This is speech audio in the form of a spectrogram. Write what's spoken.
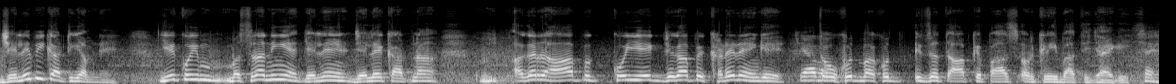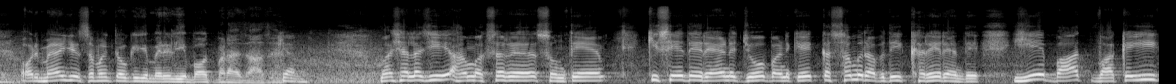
जेलें भी काटी हमने। ये कोई मसला नहीं है जेलें जेलें काटना। अगर आप कोई एक जगह पे खड़े रहेंगे तो खुद ब खुद इज़्ज़त आपके पास और करीब आती जाएगी। और मैं ये समझता हूँ कि ये मेरे लिए बहुत बड़ा एजाज़ है। माशाल्लाह जी, हम अक्सर सुनते हैं किसी दे रहन जो बन के कसम रब दी खरे रहेंदे ये बात वाकई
